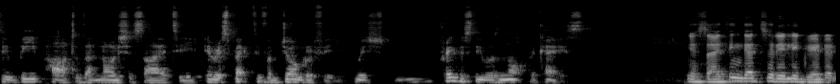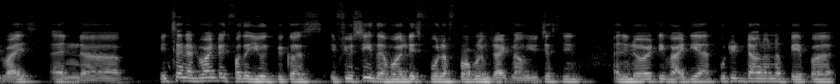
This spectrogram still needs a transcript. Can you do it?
to be part of that knowledge society irrespective of geography, which previously was not the case. Yes, I think that's a really great advice. And uh, it's an advantage for the youth because if you see the world is full of problems right now, you just need an innovative idea, put it down on a paper,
